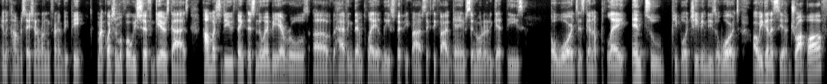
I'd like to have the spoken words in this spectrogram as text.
in the conversation and running for MVP. My question before we shift gears, guys, how much do you think this new NBA rules of having them play at least 55, 65 games in order to get these awards is going to play into people achieving these awards? Are we going to see a drop off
